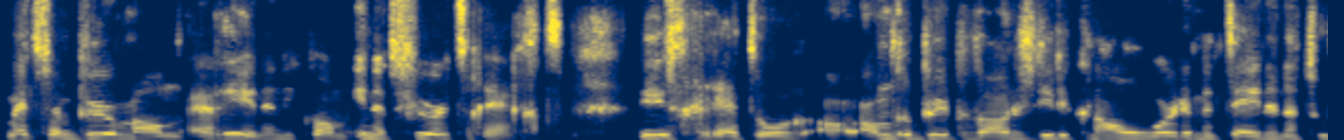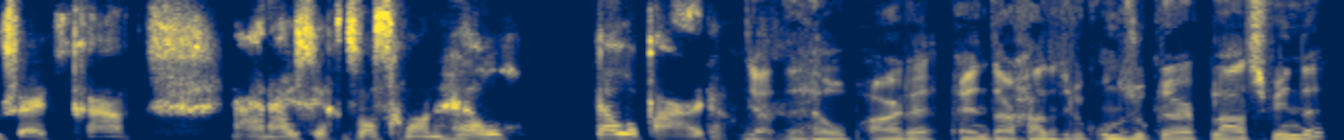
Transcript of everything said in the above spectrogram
Met zijn buurman erin en die kwam in het vuur terecht. Die is gered door andere buurtbewoners die de knal hoorden, meteen er naartoe zijn gegaan. Ja, en hij zegt het was gewoon hel hel op aarde. Ja, de hel op aarde. En daar gaat natuurlijk onderzoek naar plaatsvinden.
